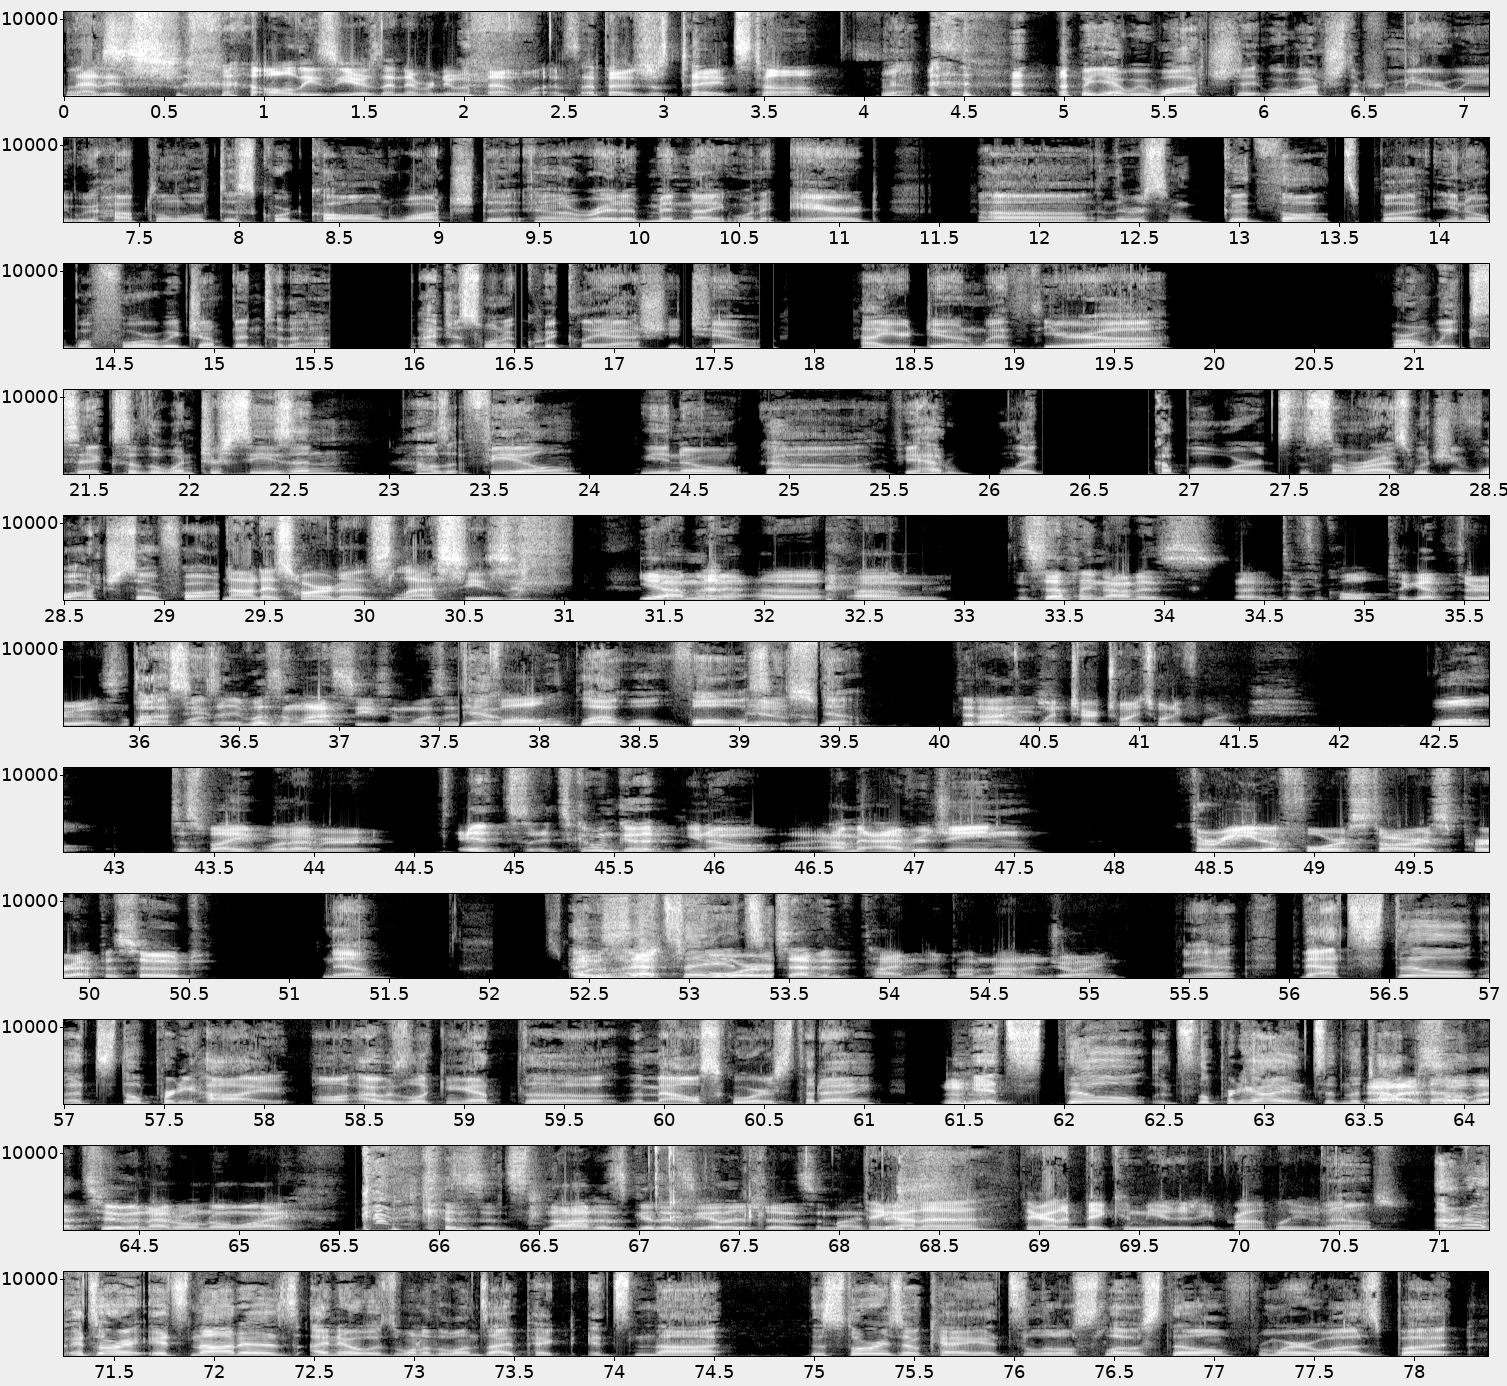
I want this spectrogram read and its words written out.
That is all these years I never knew what that was. I thought it was just, hey, it's Tom. Yeah. but yeah, we watched it. We watched the premiere. We we hopped on a little Discord call and watched it uh, right at midnight when it aired. Uh, and there were some good thoughts. But you know, before we jump into that, I just want to quickly ask you two how you're doing with your. uh We're on week six of the winter season. How's it feel? You know, uh if you had like couple of words to summarize what you've watched so far. Not as hard as last season. Yeah, I'm gonna. Uh, um, it's definitely not as uh, difficult to get through as Last well, season. It wasn't last season, was it? Yeah, Fall? Well, well fall Yeah, season. No. Did I? Winter 2024. Well, despite whatever, it's it's going good. You know, I'm averaging three to four stars per episode. No. I would- Spoilers. I'd Except say for it's a- seventh time loop, I'm not enjoying. Yeah, that's still that's still pretty high. Uh, I was looking at the the Mal scores today. Mhm. It's still it's still pretty high. It's in the yeah, top. I saw that too, and I don't know why. Because it's not as good as the other shows in my They opinion. got a they got a big community probably. Who No. knows? I don't know. It's all right. It's not as I know it was one of the ones I picked. It's not. The story's okay. It's a little slow still from where it was, but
